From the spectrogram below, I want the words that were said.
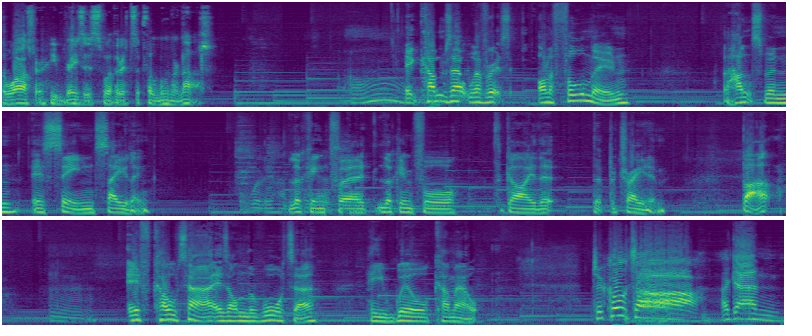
the water, he raises whether it's a full moon or not. Oh. It comes out whether it's on a full moon. The huntsman is seen sailing, looking for looking for the guy that that betrayed him. But hmm. if Koltar is on the water, he will come out. to Kulta again.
